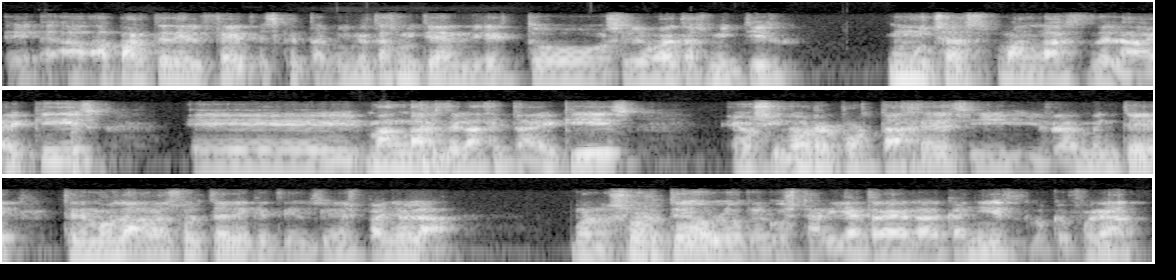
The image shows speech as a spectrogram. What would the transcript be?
eh, aparte del FED, es que también lo transmitían en directo, se llegó a transmitir muchas mangas de la X, eh, mangas de la ZX, eh, o si no, reportajes, y, realmente tenemos la gran suerte de que Televisión Española, bueno, sorte o lo que costaría traer al Cañiz, lo que fuera,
